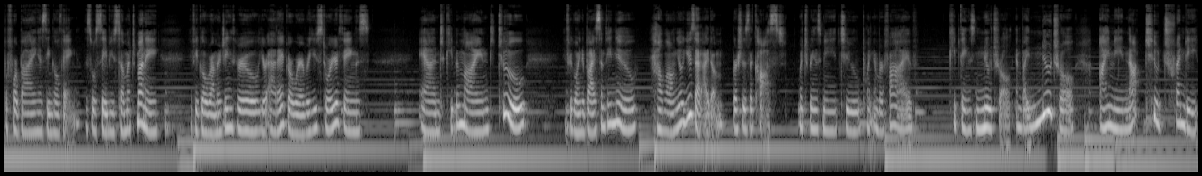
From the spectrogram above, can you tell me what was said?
before buying a single thing. This will save you so much money if you go rummaging through your attic or wherever you store your things. And keep in mind, too, if you're going to buy something new, how long you'll use that item versus the cost. Which brings me to point number five keep things neutral. And by neutral, I mean not too trendy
